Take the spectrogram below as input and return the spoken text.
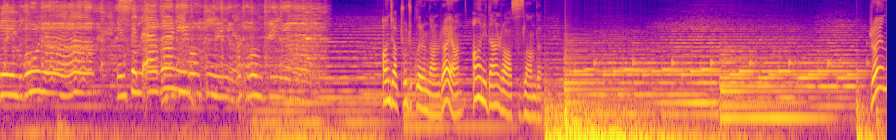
بالغنى انسى الأغاني ممكنة ممكنة Ancak çocuklarından Ryan aniden rahatsızlandı. Ryan'ın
